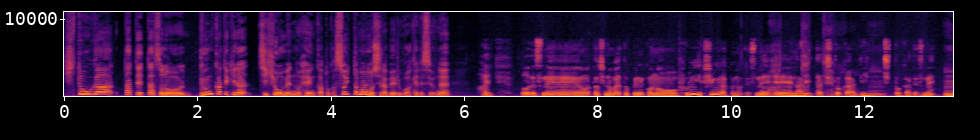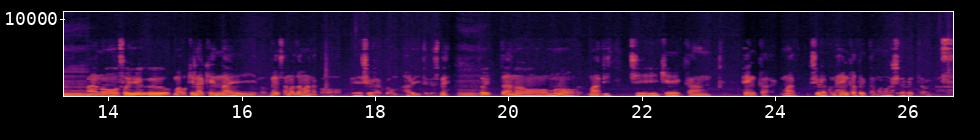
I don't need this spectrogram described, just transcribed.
人が建てたその文化的な地表面の変化とかそういったものも調べるわけですよね。はい。そうですね。えー私の場合特にこの古い集落のですね、えー成り立ちとか立地とかですね、うんまあ、あのそういう、まあ、沖縄県内のね、様々なこう、えー集落を歩いてですね、うんそういったあのものを、まあ、立地、景観、変化、まあ、集落の変化といったものを調べております。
